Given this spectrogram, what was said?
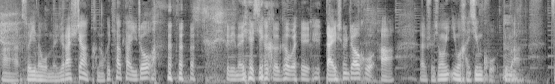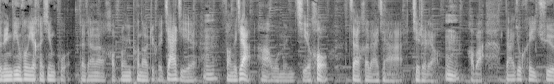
啊、所以呢我们原来是这样，可能会跳票一周。这里呢也先和各位 打一声招呼啊，呃，水兄因为很辛苦，对吧？紫林冰封也很辛苦，大家呢好不容易碰到这个佳节，嗯，放个假啊，我们节后再和大家接着聊，嗯，好吧？大家就可以去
